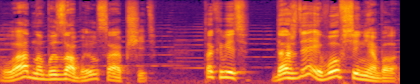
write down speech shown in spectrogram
Ладно бы забыл сообщить. Так ведь дождя и вовсе не было.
